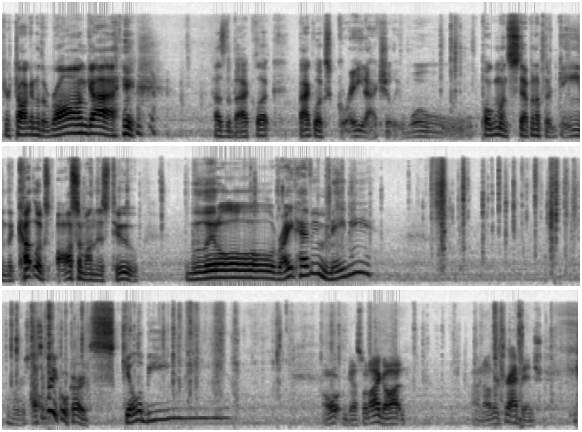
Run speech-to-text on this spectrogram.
You're talking to the wrong guy. How's the back look? Back looks great, actually. Whoa. Pokemon's stepping up their game. The cut looks awesome on this, too. Little right heavy, maybe? That's a pretty cool card. Skillabee. Oh, guess what I got? Another Trapinch.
